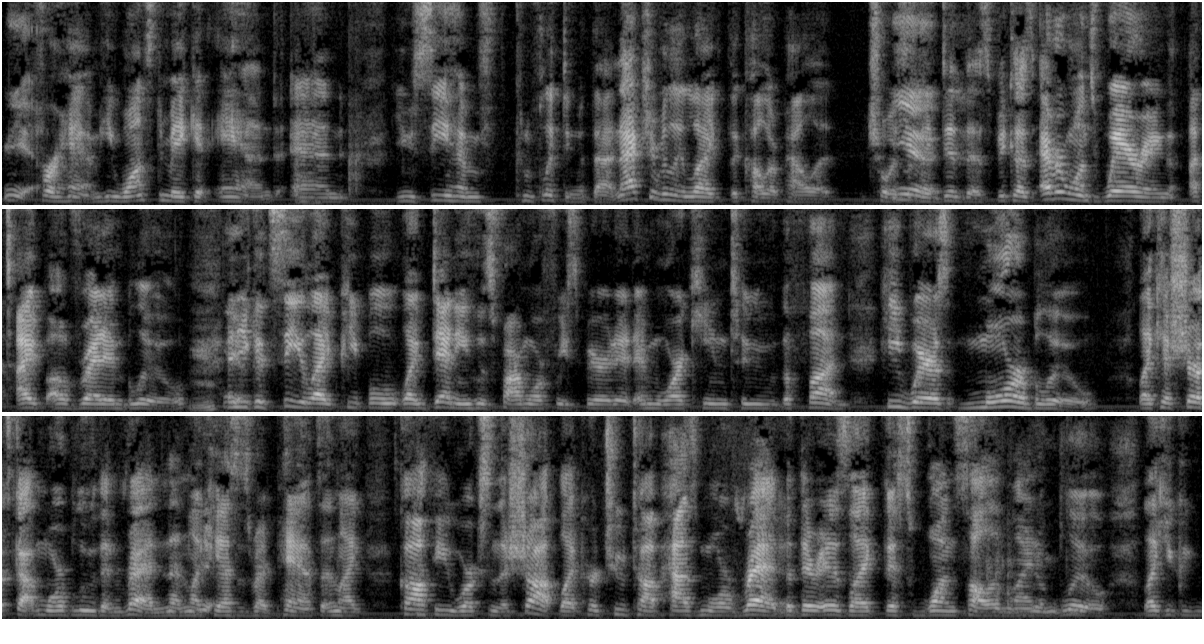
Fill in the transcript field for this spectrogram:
Yeah. for him. He wants to make it and, and you see him conflicting with that. And I actually really like the color palette choice Yeah. that they did this because everyone's wearing a type of red and blue, Mhm. and you could see like people like Denny, who's far more free spirited and more keen to the fun. He wears more blue. Like his shirt's got more blue than red, and then like he has his red pants, and like Kofi works in the shop, like her two top has more red, but there is like this one solid line of blue. Like you could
